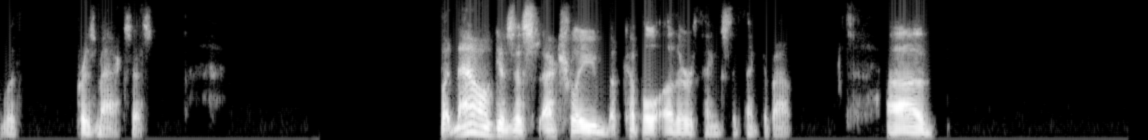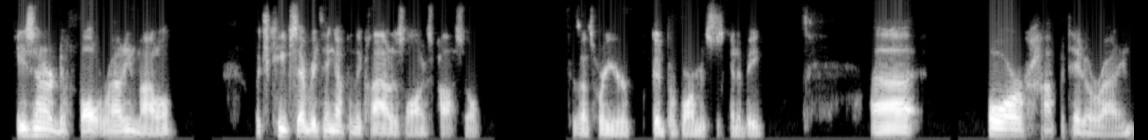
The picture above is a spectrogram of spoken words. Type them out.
with Prisma Access. But now gives us actually a couple other things to think about. Uh, using our default routing model, which keeps everything up in the cloud as long as possible, because that's where your good performance is going to be. Uh, or hot potato routing.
